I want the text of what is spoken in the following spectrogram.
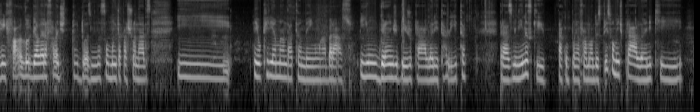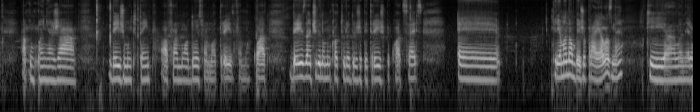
gente fala, a galera fala de tudo, as meninas são muito apaixonadas. E eu queria mandar também um abraço e um grande beijo para Alane Talita, para as meninas que acompanham a Fórmula 2, principalmente para a Alane que acompanha já desde muito tempo, a Fórmula 2, Fórmula 3, a Fórmula 4, desde a antiga nomenclatura do GP3, GP4 séries. É... Queria mandar um beijo para elas, né? Porque a Alane era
